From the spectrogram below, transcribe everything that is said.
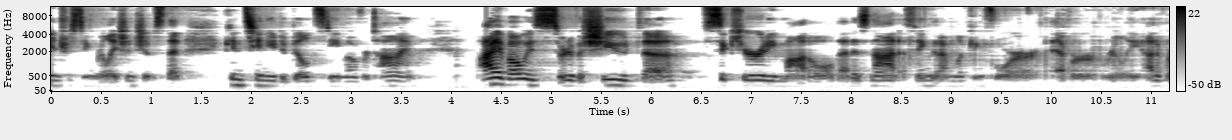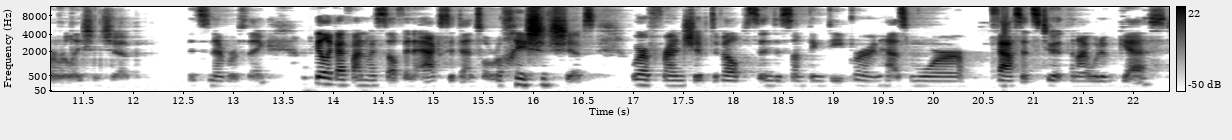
interesting relationships that continue to build steam over time. I've always sort of eschewed the security model. That is not a thing that I'm looking for ever, really, out of a relationship. It's never a thing. I feel like I find myself in accidental relationships where a friendship develops into something deeper and has more facets to it than I would have guessed.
